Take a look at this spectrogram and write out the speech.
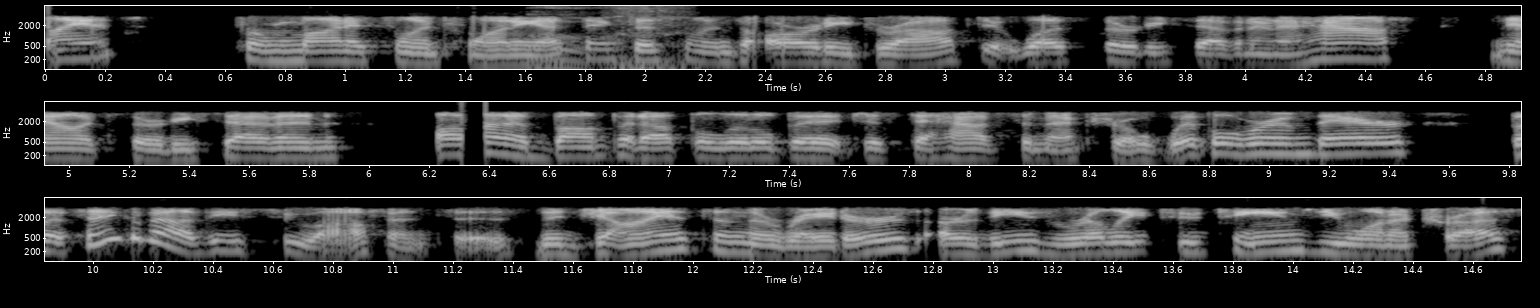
Giants for minus 120. I think this one's already dropped. It was 37 and a half. Now it's 37. I'm going to bump it up a little bit just to have some extra wiggle room there. But think about these two offenses. The Giants and the Raiders. Are these really two teams you want to trust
